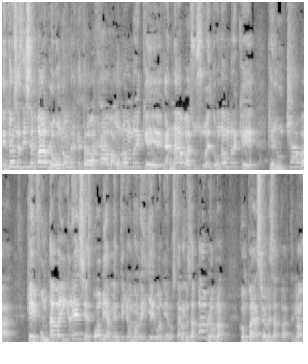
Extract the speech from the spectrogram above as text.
entonces dice Pablo, un hombre que trabajaba, un hombre que ganaba su sueldo, un hombre que, que luchaba, que fundaba iglesias. Obviamente yo no le llego ni a los talones a Pablo, ¿no? Comparaciones aparte, ¿no?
